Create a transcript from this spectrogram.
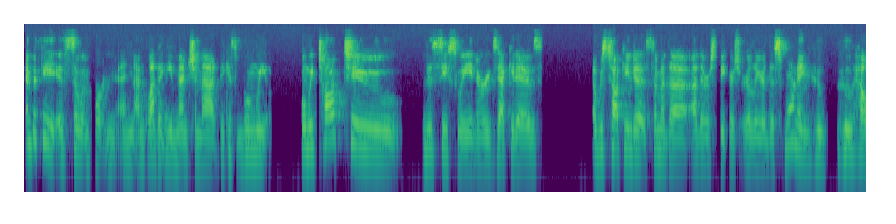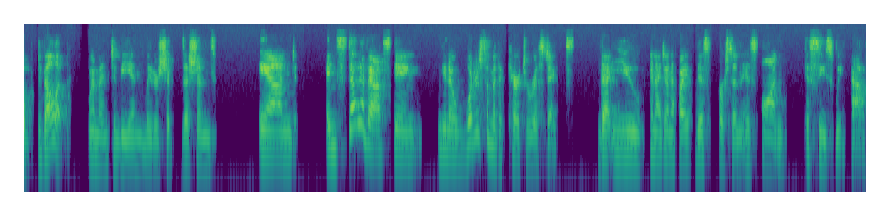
Empathy is so important, and I'm glad that you mentioned that because when we when we talk to the C-suite or executives, I was talking to some of the other speakers earlier this morning who who help develop women to be in leadership positions, and instead of asking, you know, what are some of the characteristics that you can identify this person is on a C-suite path?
